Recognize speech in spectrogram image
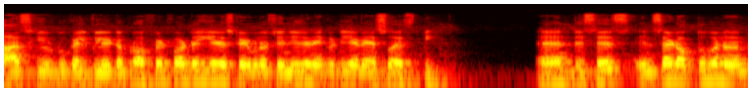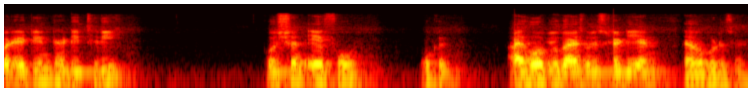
asks you to calculate the profit for the year statement of changes in equity and SOFP and this is inside October November 1833 question A4 okay? I hope you guys will study and have a good result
